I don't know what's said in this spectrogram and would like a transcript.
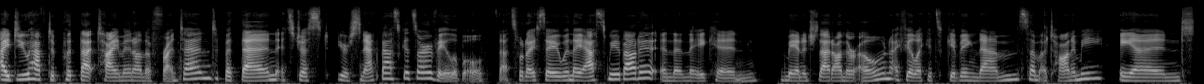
I do have to put that time in on the front end, but then it's just your snack baskets are available. That's what I say when they ask me about it, and then they can manage that on their own. I feel like it's giving them some autonomy and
